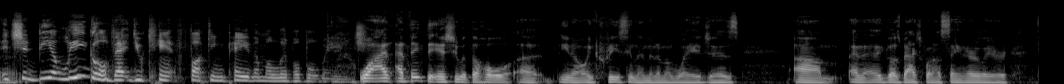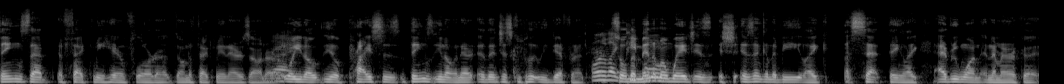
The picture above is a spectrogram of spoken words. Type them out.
It should be illegal that you can't fucking pay them a livable wage. Well, I, I think the issue with the whole, uh, you know, increasing the minimum wage is, um, and it goes back to what I was saying earlier. Things that affect me here in Florida don't affect me in Arizona. Right. Well, you know, you know, prices, things, you know, and they're, they're just completely different. Or, like, so the minimum wage is isn't going to be like a set thing. Like everyone in America,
